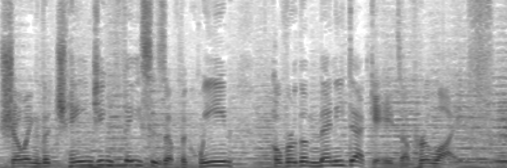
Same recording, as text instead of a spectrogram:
showing the changing faces of the Queen over the many decades of her life.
